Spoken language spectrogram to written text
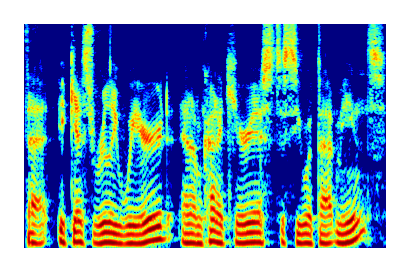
that it gets really weird, and I'm kind of curious to see what that means.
